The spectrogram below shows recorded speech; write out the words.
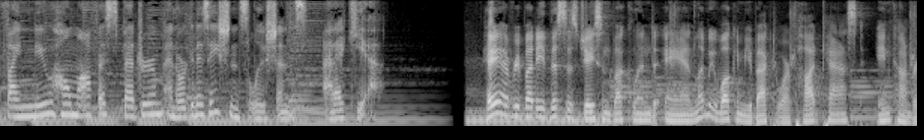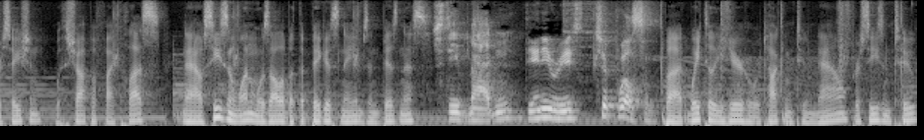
Find new home office, bedroom, and organization solutions at IKEA. Hey, everybody, this is Jason Buckland, and let me welcome you back to our podcast, In Conversation with Shopify Plus. Now, season one was all about the biggest names in business, Steve Madden, Danny Reese, Chip Wilson. but wait till you hear who we're talking to now for season two.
